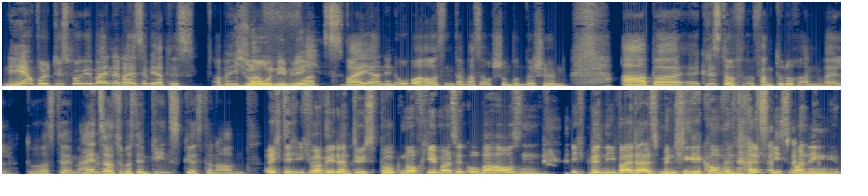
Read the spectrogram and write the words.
Nee, obwohl Duisburg immer eine Reise wert ist. Aber ich so war nämlich? vor zwei Jahren in Oberhausen, da war es auch schon wunderschön. Aber äh, Christoph, fang du doch an, weil du hast ja im Einsatz, du warst ja im Dienst gestern Abend. Richtig, ich war weder in Duisburg noch jemals in Oberhausen. Ich bin nie weiter als München gekommen, als Ismaning.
